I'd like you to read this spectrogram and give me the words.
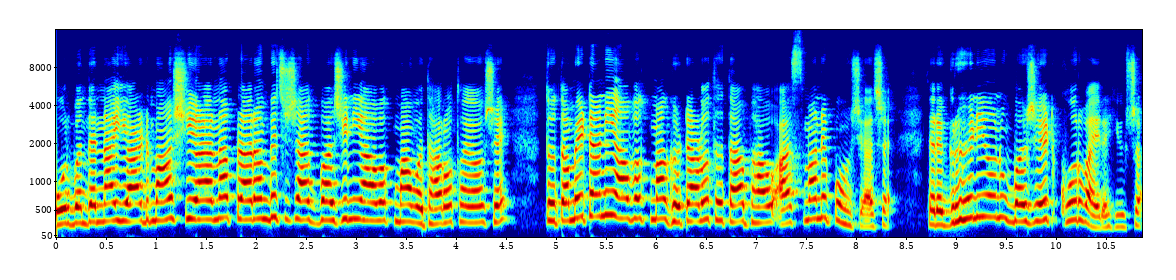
પોરબંદરના યાર્ડમાં શિયાળાના પ્રારંભે જ શાકભાજીની આવકમાં વધારો થયો છે. તો ટમેટાની આવકમાં ઘટાડો થતા ભાવ આસમાને પહોંચ્યા છે. ત્યારે ગૃહિણીઓનું બજેટ ખોરવાઈ રહ્યું છે.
